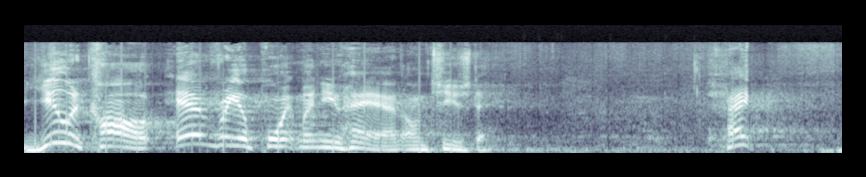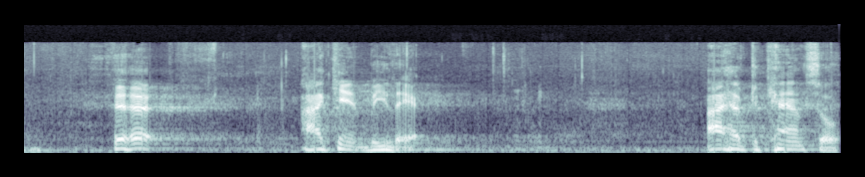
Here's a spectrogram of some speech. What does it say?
You would call every appointment you had on Tuesday. Right? I can't be there. I have to cancel.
